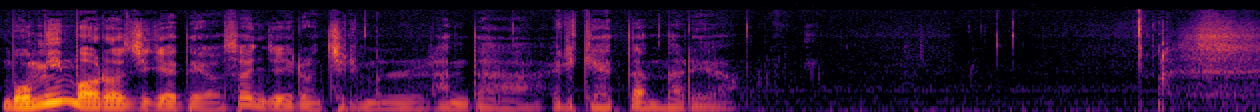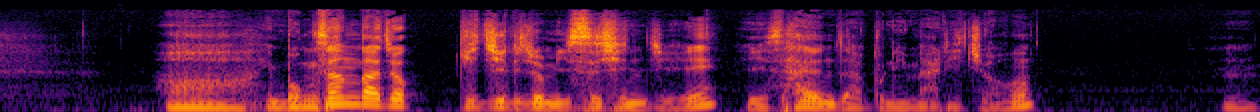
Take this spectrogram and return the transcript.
몸이 멀어지게 되어서 이제 이런 질문을 한다. 이렇게 했단 말이에요. 아, 몽상가족 기질이 좀 있으신지 이 사연자분이 말이죠. 음.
